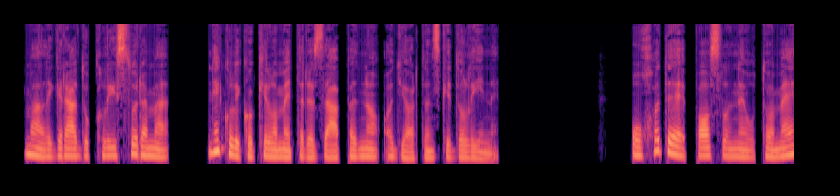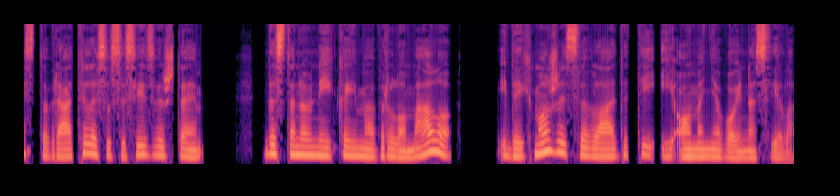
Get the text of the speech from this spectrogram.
mali grad u Klisurama, nekoliko kilometara zapadno od Jordanske doline. Uhode poslane u to mesto vratile su se s izveštajem da stanovnika ima vrlo malo i da ih može savladati i omanja vojna sila.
